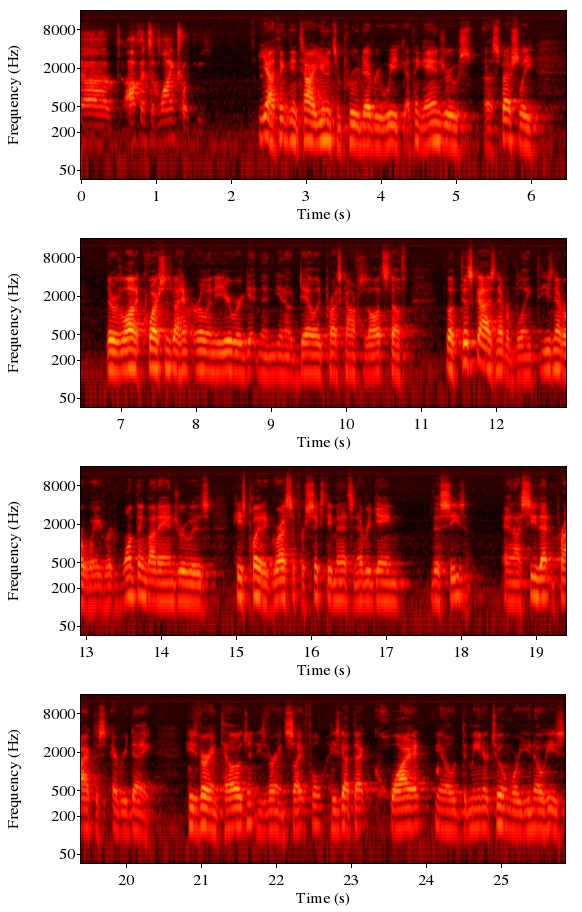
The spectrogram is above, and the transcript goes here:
uh, offensive line coaches? Yeah, I think the entire unit's improved every week. I think Andrew, especially, there was a lot of questions about him early in the year. We were getting in, you know, daily press conferences, all that stuff. Look, this guy's never blinked. He's never wavered. One thing about Andrew is he's played aggressive for 60 minutes in every game this season. And I see that in practice every day. He's very intelligent. He's very insightful. He's got that quiet, you know, demeanor to him where you know he's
